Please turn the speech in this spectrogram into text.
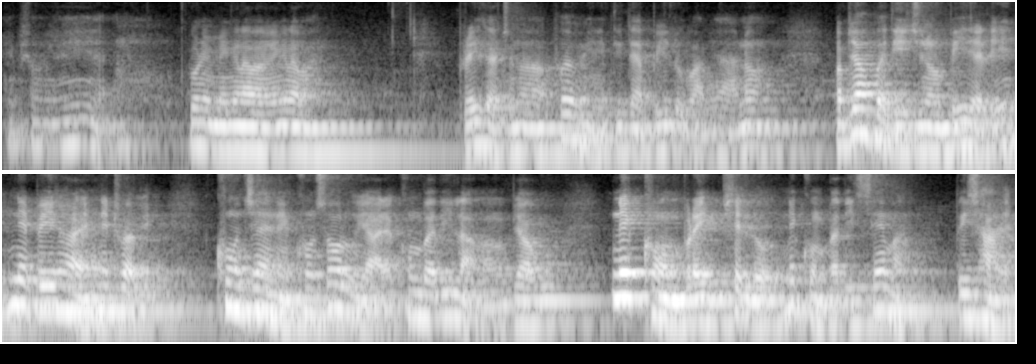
ဟဲ့ဖြောလေးရကိုနေမင်္ဂလာပါမင်္ဂလာပါ break ကကျွန်တော်အဖွဲ့ဝင်တွေတည်တတ်ပေးလို့ပါဗျာနော်မပြောက်ပဲဒီကျွန်တော်ပေးတယ်လေနှစ်ပေးထားတယ်နှစ်ထွက်ပြီခွန်ချမ်းနဲ့ခွန်စောလို့ရတယ်ခွန်ပတ်သီးလာမှာမပြောက်ဘူးနှစ်ခွန် break ဖြစ်လို့နှစ်ခွန်ပတ်သီးဆင်းမှာသိချတယ်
